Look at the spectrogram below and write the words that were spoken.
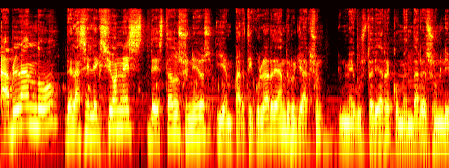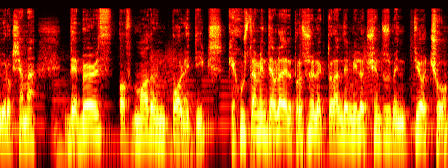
Hablando de las elecciones de Estados Unidos y en particular de Andrew Jackson, me gustaría recomendarles un libro que se llama The Birth of Modern Politics, que justamente habla del proceso electoral de 1828,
